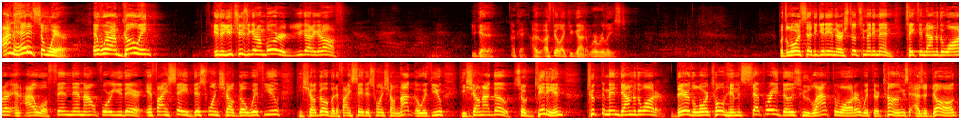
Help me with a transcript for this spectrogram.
I'm headed somewhere. And where I'm going, either you choose to get on board or you got to get off. You get it. Okay, I, I feel like you got it. We're released. But the Lord said to Gideon, There are still too many men. Take them down to the water, and I will thin them out for you there. If I say, This one shall go with you, he shall go. But if I say, This one shall not go with you, he shall not go. So Gideon took the men down to the water. There the Lord told him, Separate those who lap the water with their tongues as a dog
